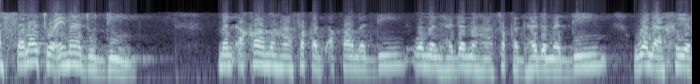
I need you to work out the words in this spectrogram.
الصلاة عماد الدين. من أقامها فقد أقام الدين ومن هدمها فقد هدم الدين ولا خير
